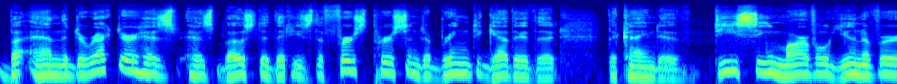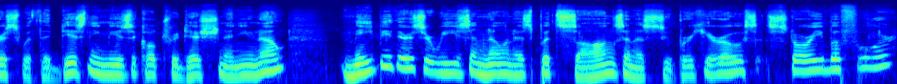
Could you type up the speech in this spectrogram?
But and the director has has boasted that he's the first person to bring together the the kind of DC Marvel universe with the Disney musical tradition. And you know, maybe there's a reason no one has put songs in a superhero story before.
